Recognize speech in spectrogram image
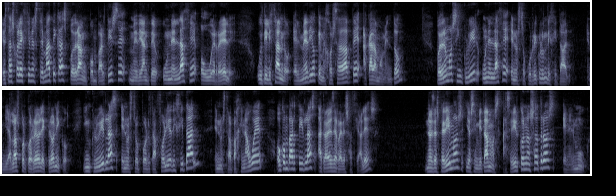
Estas colecciones temáticas podrán compartirse mediante un enlace o URL, utilizando el medio que mejor se adapte a cada momento. Podremos incluir un enlace en nuestro currículum digital, enviarlas por correo electrónico, incluirlas en nuestro portafolio digital, en nuestra página web o compartirlas a través de redes sociales. Nos despedimos y os invitamos a seguir con nosotros en el MOOC.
